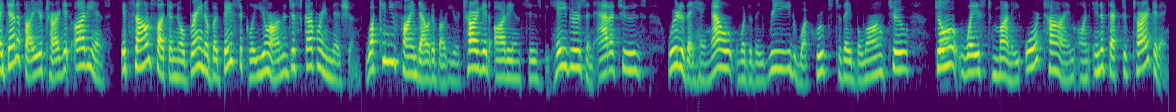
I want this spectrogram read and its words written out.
identify your target audience. It sounds like a no brainer, but basically, you're on a discovery mission. What can you find out about your target audience's behaviors and attitudes? Where do they hang out? What do they read? What groups do they belong to? Don't waste money or time on ineffective targeting.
